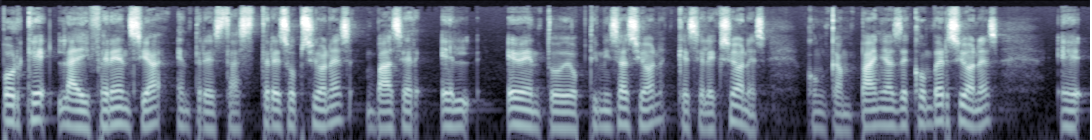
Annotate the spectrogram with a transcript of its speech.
porque la diferencia entre estas tres opciones va a ser el evento de optimización que selecciones. Con campañas de conversiones eh,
